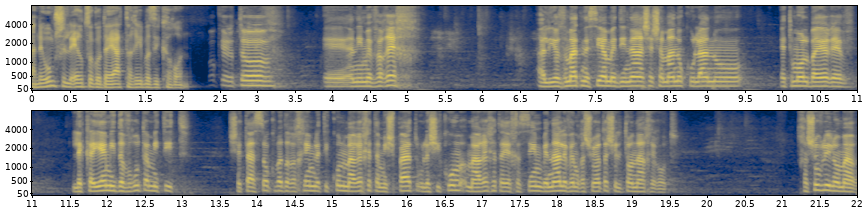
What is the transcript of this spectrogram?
הנאום של הרצוג עוד היה טרי בזיכרון. בוקר טוב, אה, אני מברך על יוזמת נשיא המדינה ששמענו כולנו אתמול בערב, לקיים הידברות אמיתית שתעסוק בדרכים לתיקון מערכת המשפט ולשיקום מערכת היחסים בינה לבין רשויות השלטון האחרות. חשוב לי לומר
